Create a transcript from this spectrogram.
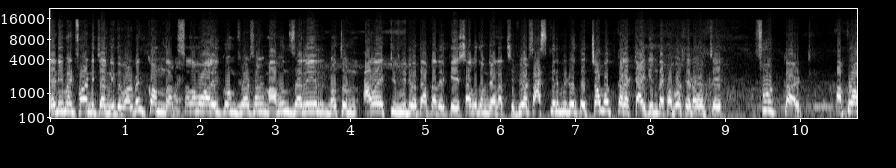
রেডিমেড ফার্নিচার নিতে পারবেন কম দামে। আসসালামু আলাইকুম ভিউয়ার্স আমি মামুন জারির নতুন আরও একটি ভিডিওতে আপনাদেরকে স্বাগতম জানাচ্ছি। ভিউয়ার্স আজকের ভিডিওতে চমৎকার একটা আইটেম দেখাবো সেটা হচ্ছে ফুড কার্ট আপনারা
